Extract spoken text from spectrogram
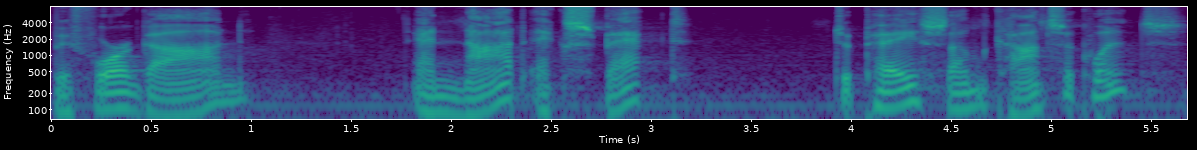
before God and not expect to pay some consequence?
